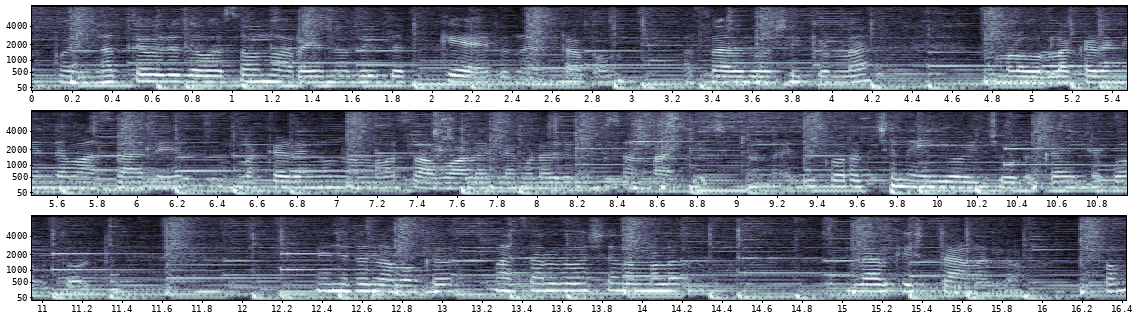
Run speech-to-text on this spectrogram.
അപ്പോൾ ഇന്നത്തെ ഒരു ദിവസം എന്ന് പറയുന്നത് ഇതൊക്കെയായിരുന്നു കേട്ടോ. അപ്പം മസാല ദോശയ്ക്കുള്ള നമ്മൾ ഉരുളക്കിഴങ്ങിന്റെ മസാലയും ഉരുളക്കിഴങ്ങും നമ്മൾ സവാള എല്ലാം കൂടെ ഒരു മിക്സ് ഉണ്ടാക്കി വെച്ചിട്ടുണ്ട്. അതിന് കുറച്ച് നെയ്യ് ഒഴിച്ചു കൊടുക്കുക അതിന്റെ പുറത്തോട്ട്. എന്നിട്ട് നമുക്ക് മസാല ദോശ നമ്മൾ എല്ലാവർക്കും ഇഷ്ടമാണല്ലോ അപ്പം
